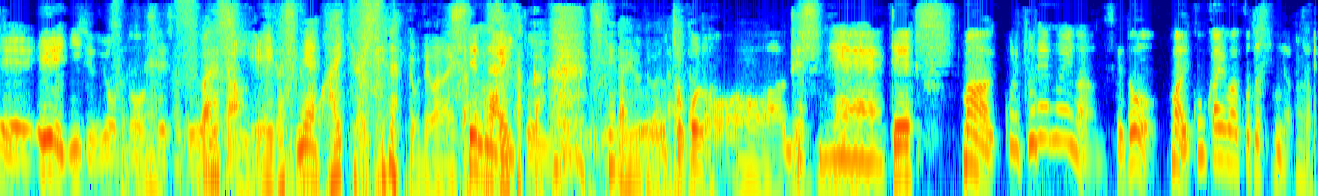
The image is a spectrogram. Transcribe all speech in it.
えー、A24 の制作会社しい映画しかもう配給してないのではないかと。してない制作とい家してないのではないかと。うところですね。で、まあ、これ去年の映画なんですけど、まあ、公開は今年になったと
